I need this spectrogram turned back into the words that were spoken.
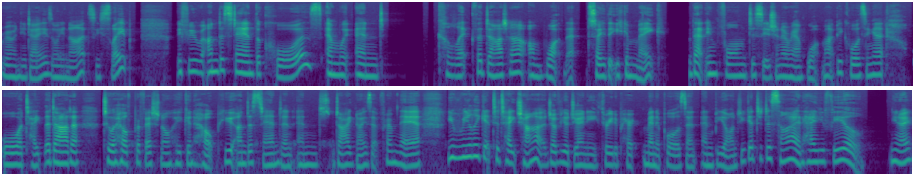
ruin your days or your nights, your sleep. If you understand the cause and we, and collect the data on what that so that you can make that informed decision around what might be causing it or take the data to a health professional who can help you understand and, and diagnose it from there. You really get to take charge of your journey through to menopause and, and beyond. You get to decide how you feel. You know,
